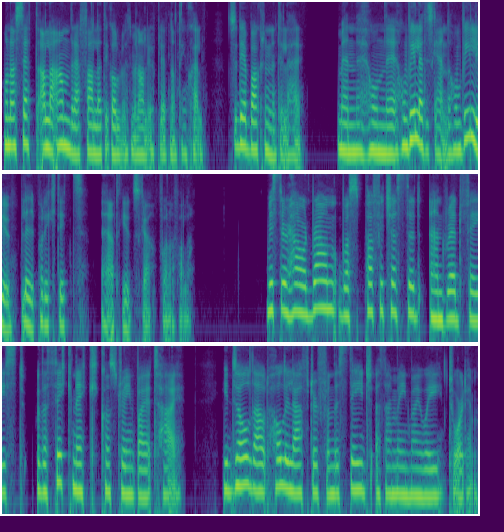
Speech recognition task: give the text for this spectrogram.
Hon har sett alla andra falla till golvet men aldrig upplevt någonting själv. Så det är bakgrunden till det här. Men hon, eh, hon vill att det ska hända. Hon vill ju bli på riktigt eh, att Gud ska få henne att falla. Mr Howard Brown was puffy-chested and red-faced with a thick neck constrained by a tie. He doled out holy laughter from the stage as I made my way toward him,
